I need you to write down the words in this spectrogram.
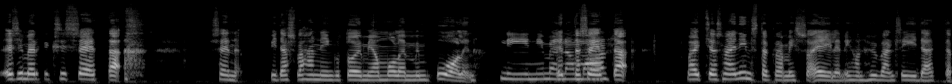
esimerkiksi se, että sen pitäisi vähän niin kuin toimia molemmin puolin. Niin, nimenomaan. Että se, että mä itse asiassa näin Instagramissa eilen ihan hyvän siitä, että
